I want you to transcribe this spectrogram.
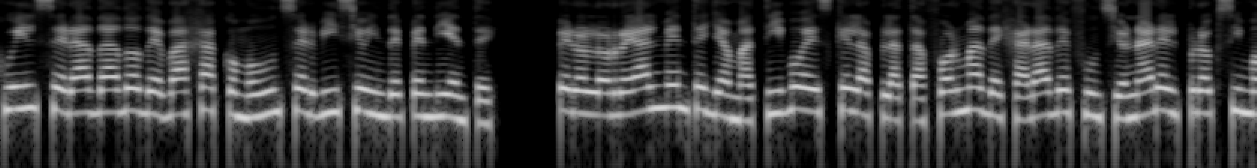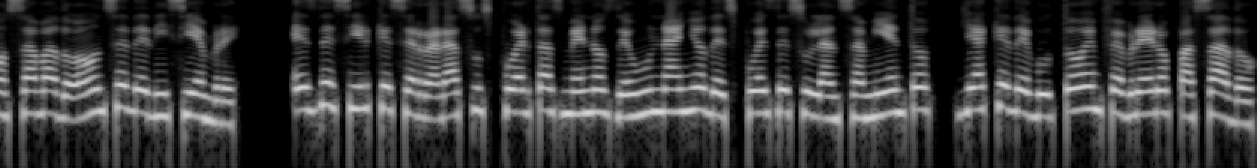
Quill será dado de baja como un servicio independiente. Pero lo realmente llamativo es que la plataforma dejará de funcionar el próximo sábado 11 de diciembre. Es decir, que cerrará sus puertas menos de un año después de su lanzamiento, ya que debutó en febrero pasado.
